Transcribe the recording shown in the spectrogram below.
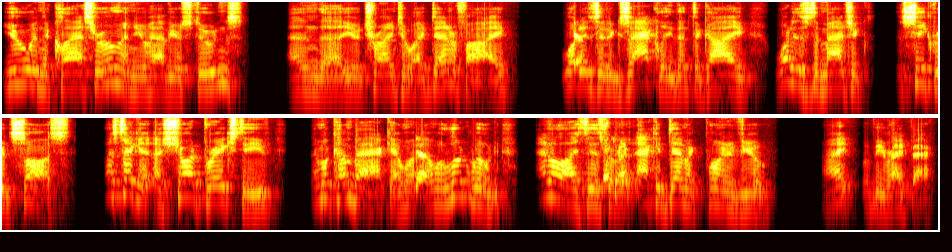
you in the classroom, and you have your students, and uh, you're trying to identify what is it exactly that the guy, what is the magic, the secret sauce Let's take a, a short break, Steve. Then we'll come back and we'll, and we'll look. We'll analyze this okay. from an academic point of view. All right, we'll be right back.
